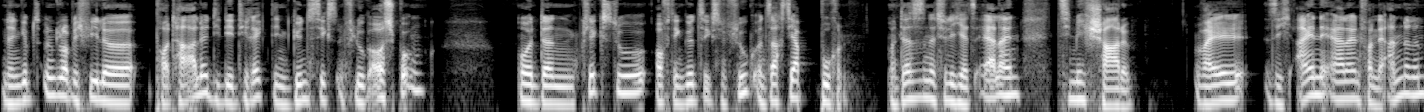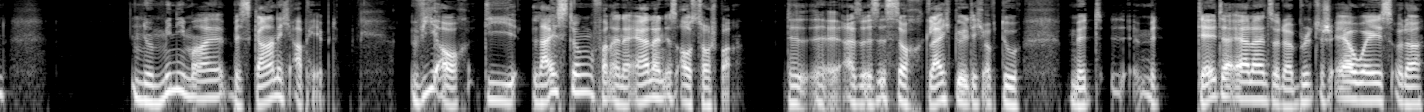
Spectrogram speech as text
Dann gibt es unglaublich viele Portale, die dir direkt den günstigsten Flug ausspucken. Und dann klickst du auf den günstigsten Flug und sagst, ja, buchen. Und das ist natürlich als Airline ziemlich schade, weil sich eine Airline von der anderen nur minimal bis gar nicht abhebt. Wie auch, die Leistung von einer Airline ist austauschbar. Äh, also es ist doch gleichgültig, ob du mit, mit Delta Airlines oder British Airways oder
